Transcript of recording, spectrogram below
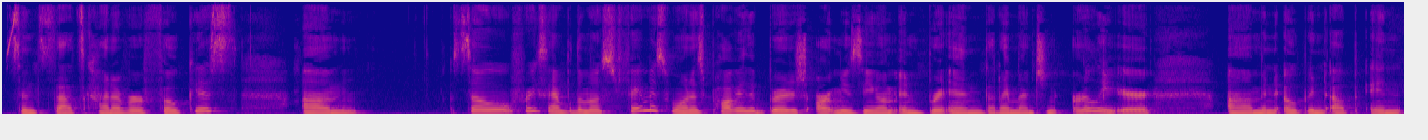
since that's kind of our focus. Um, so, for example, the most famous one is probably the British Art Museum in Britain that I mentioned earlier um, and opened up in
